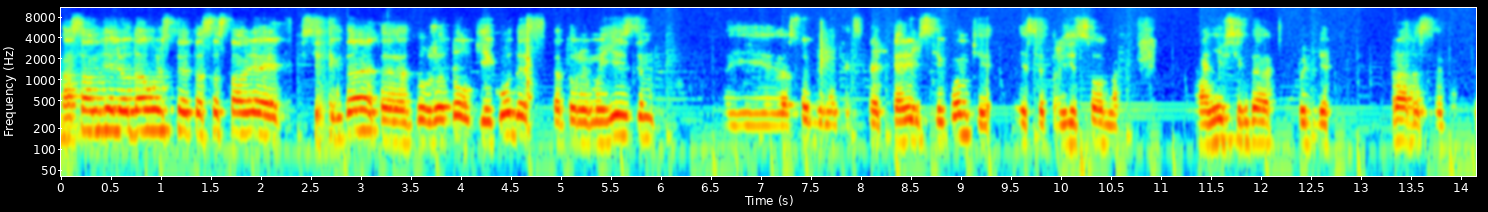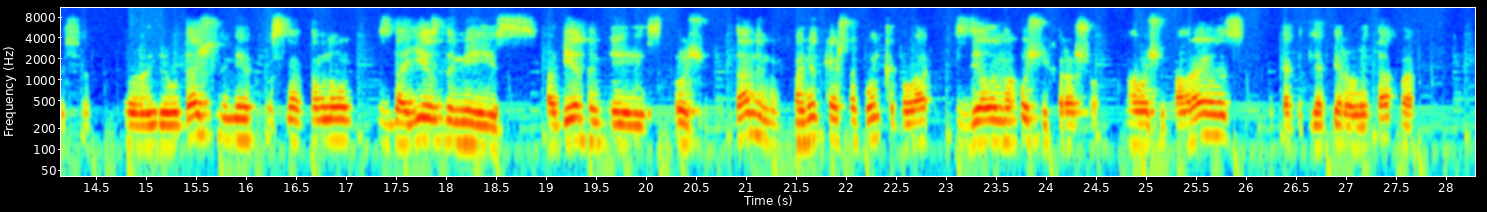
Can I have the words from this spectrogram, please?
На самом деле удовольствие это составляет всегда, это уже долгие годы, с которыми мы ездим, и особенно, так сказать, карельские гонки, если традиционно, они всегда были радостными, то есть э, и удачными в основном, с доездами, с победами, и с прочим. В данный момент, конечно, гонка была сделана очень хорошо. Нам очень понравилось, как для первого этапа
